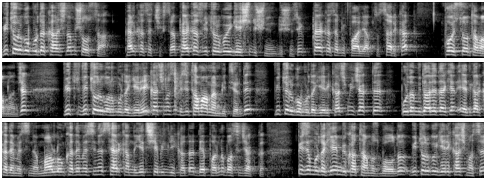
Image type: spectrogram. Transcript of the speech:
Vitor Hugo burada karşılamış olsa Pelkas'a çıksa, Pelkas Vitor Hugo'yu geçti düşün, düşünsek, Pelkas'a bir faal yapsa sarı kart, pozisyon tamamlanacak. Vit- Vitor Hugo'nun burada geriye kaçması bizi tamamen bitirdi. Vitor Hugo burada geri kaçmayacaktı. Burada müdahale ederken Edgar kademesine, Marlon kademesine Serkan'la yetişebildiği kadar deparını basacaktı. Bizim buradaki en büyük hatamız bu oldu. Vitor Hugo geri kaçması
